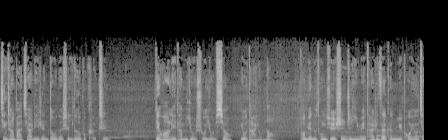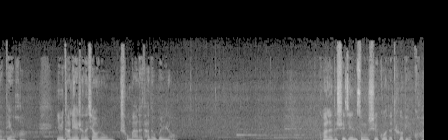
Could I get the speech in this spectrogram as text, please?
经常把家里人逗得是乐不可支。电话里，他们有说有笑，有打有闹。旁边的同学甚至以为他是在跟女朋友讲电话，因为他脸上的笑容出卖了他的温柔。快乐的时间总是过得特别快。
